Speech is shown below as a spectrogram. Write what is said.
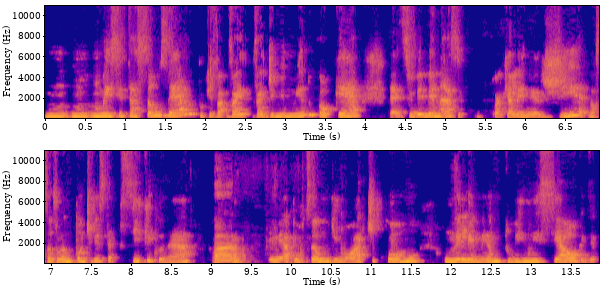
numa excitação zero, porque vai, vai, vai diminuindo qualquer. É, se o bebê nasce com aquela energia, nós estamos falando do ponto de vista psíquico, né? Claro. A, a pulsão de morte como um elemento inicial, quer dizer,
